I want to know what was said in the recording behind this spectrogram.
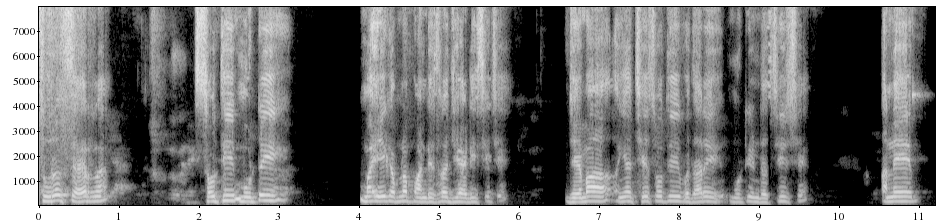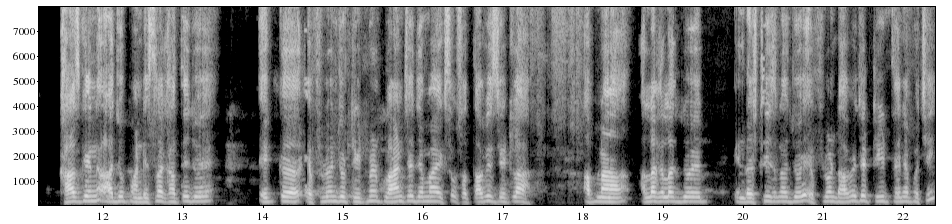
સુરત શહેરના સૌથી મોટી માં એક આપણા પાંડેસરા જીઆઈડીસી છે, જેમાં અહીંયા છસોથી વધારે મોટી ઇન્ડસ્ટ્રીઝ છે. અને ખાસ કરીને આ જો પાંડેસરા ખાતે જો એક એફ્લુએન્ટ જો ટ્રીટમેન્ટ પ્લાન્ટ છે, જેમાં એકસો સત્તાવીસ જેટલા આપણા અલગ અલગ જો ઇન્ડસ્ટ્રીઝના જો એફ્લુએન્ટ આવે છે ટ્રીટ થઈને પછી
